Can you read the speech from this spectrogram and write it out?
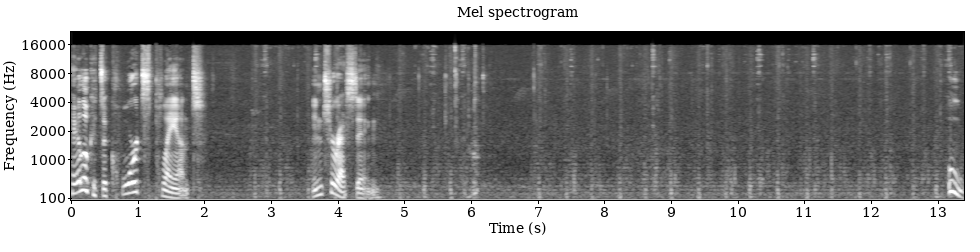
Hey, look, it's a quartz plant. Interesting. Ooh.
